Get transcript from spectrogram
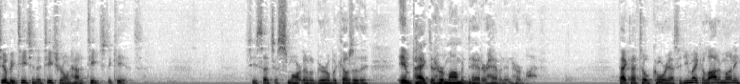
She'll be teaching the teacher on how to teach the kids. She's such a smart little girl because of the impact that her mom and dad are having in her life. In fact, I told Corey, I said, you make a lot of money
